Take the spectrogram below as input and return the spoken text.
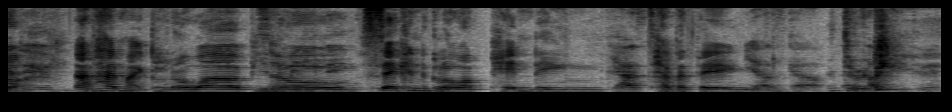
yeah, dude. I've had my glow up, you So know, second glow up pending Yes, type girl. of thing. Yes, girl. That's Dude. how you do it.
